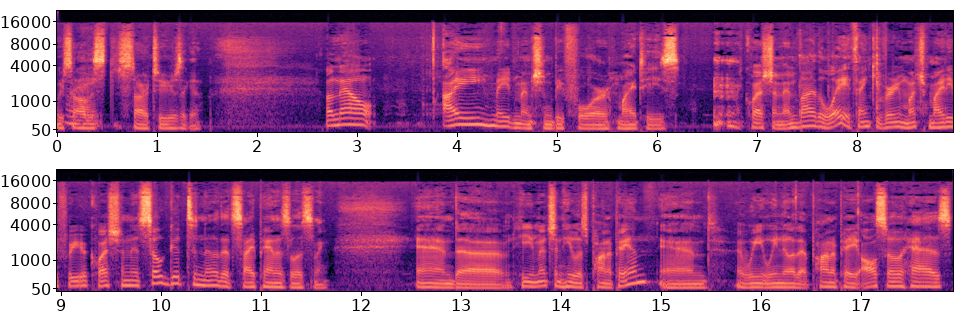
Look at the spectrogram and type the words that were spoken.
We saw Right. this star two years ago. Well, now, I made mention before Mighty's question, and by the way, thank you very much, Mighty, for your question. It's so good to know that Saipan is listening. And uh, he mentioned he was Ponapean, and we, we know that Ponape also has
